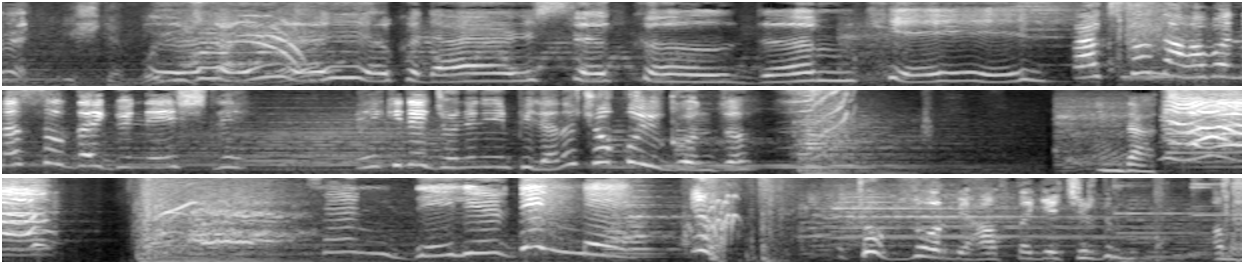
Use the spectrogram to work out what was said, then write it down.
Evet işte bu yüzden. Ay, o kadar sıkıldım ki. Baksana hava nasıl da güneşli. Belki de Johnny'nin planı çok uygundu. İmdat. Sen delirdin mi? Çok zor bir hafta geçirdim. Ama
